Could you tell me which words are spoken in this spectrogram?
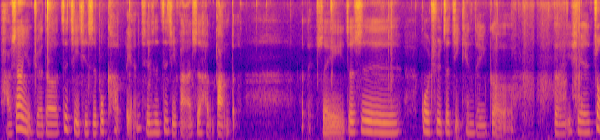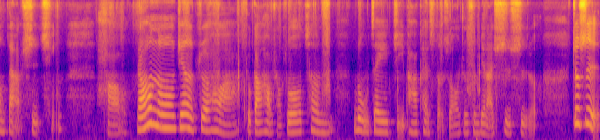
好像也觉得自己其实不可怜，其实自己反而是很棒的。所以这是过去这几天的一个的一些重大事情。好，然后呢，今天的最后啊，就刚好想说趁。录这一集 podcast 的时候，就顺便来试试了。就是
